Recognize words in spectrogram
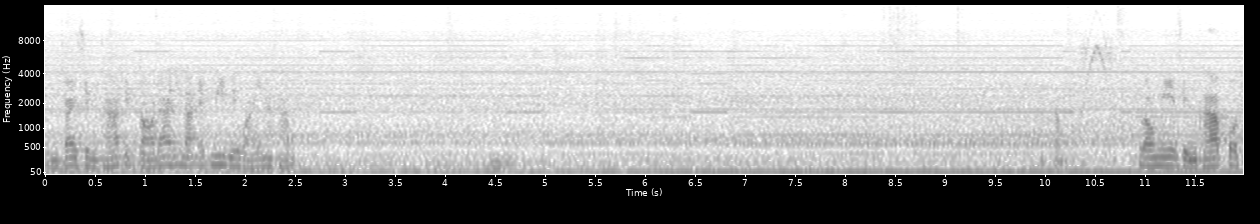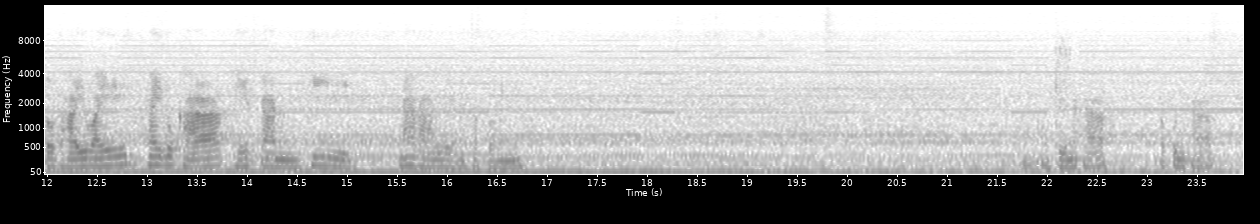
นใจสินค้าติดต่อได้ที่ร้าน x m e d e v i c e นะครับครับเรามีสินค้าโปรโตไทป์ไว้ให้ลูกค้าเทสกันที่หน้าร้านเลยนะครับตัวนี้ โอเคนะครับ ขอบคุณครับ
